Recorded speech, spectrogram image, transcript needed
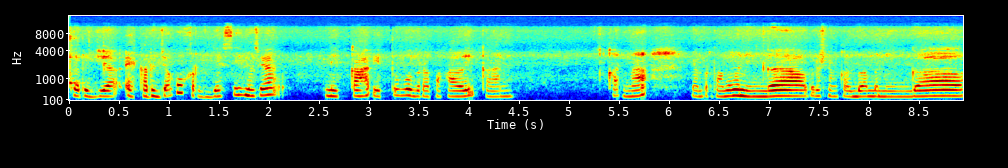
kerja eh kerja kok kerja sih? Maksudnya nikah itu beberapa kali kan. Karena yang pertama meninggal terus yang kedua meninggal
